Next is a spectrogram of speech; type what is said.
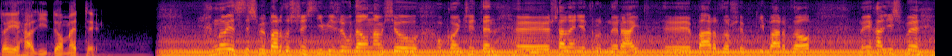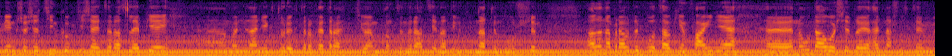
dojechali do mety. No jesteśmy bardzo szczęśliwi, że udało nam się ukończyć ten e, szalenie trudny rajd. E, bardzo szybki, bardzo. No jechaliśmy większość odcinków dzisiaj coraz lepiej. E, no, na niektórych trochę traciłem koncentrację na tym, na tym dłuższym, ale naprawdę było całkiem fajnie. E, no udało się dojechać na szóstym,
